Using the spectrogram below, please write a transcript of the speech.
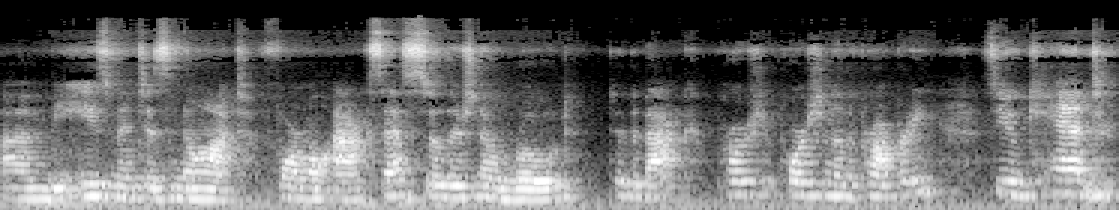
Um, the easement is not formal access, so there's no road to the back portion, of the property. So you can't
